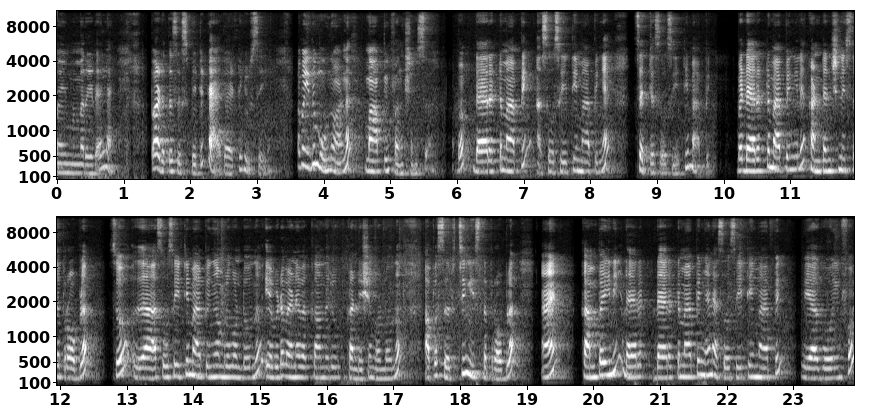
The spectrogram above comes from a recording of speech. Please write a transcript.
മെമ്മറിയുടെ അല്ലേ? അപ്പോൾ അടുത്ത സിക്സ് ബിറ്റ് ടാഗായിട്ട് യൂസ് ചെയ്യും. അപ്പോൾ ഇത് മൂന്നുമാണ് മാപ്പിംഗ് ഫങ്ഷൻസ് അപ്പം direct mapping associative mapping set associative mapping അപ്പോൾ ഡയറക്റ്റ് മാപ്പിങ്ങിൽ contention is the problem so associative mapping നമ്മൾ കൊണ്ടുവന്നു. എവിടെ വേണേൽ വെക്കാമെന്നൊരു കണ്ടീഷൻ കൊണ്ടുവന്നു. അപ്പോൾ searching is the problem and combining direct direct mapping and associative mapping we are going for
